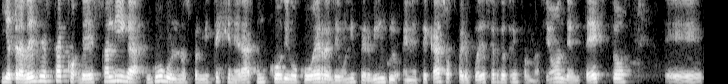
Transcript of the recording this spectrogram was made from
Y a través de esta, de esta liga, Google nos permite generar un código QR de un hipervínculo, en este caso, pero puede ser de otra información, de un texto eh,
